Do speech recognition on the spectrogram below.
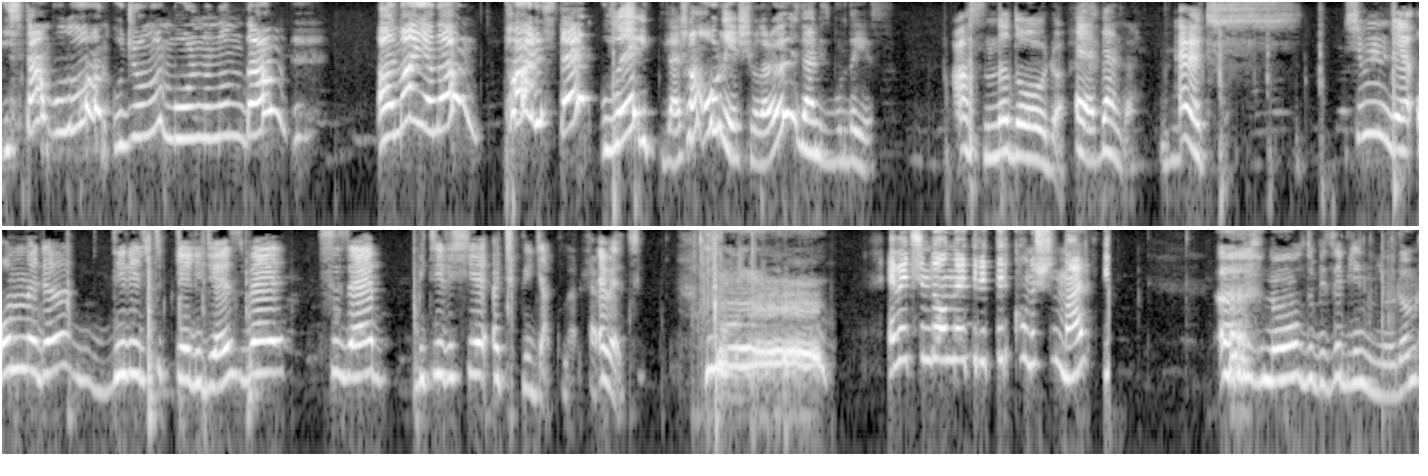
İstanbul'un ucunun burnundan Almanya'dan Paris'ten uzaya gittiler. Şu an orada yaşıyorlar. O yüzden biz buradayız. Aslında doğru. Evet ben de. Evet. Şimdi onları diriltip geleceğiz ve size bitirişi açıklayacaklar. Evet. Evet şimdi onları dirittirip konuşsunlar. Ah, ne oldu bize bilmiyorum.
